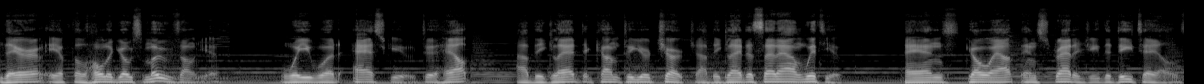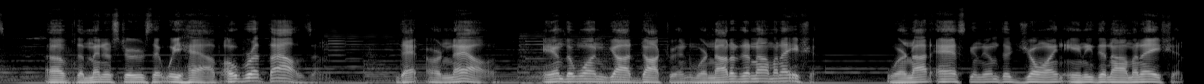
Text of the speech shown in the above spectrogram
There, if the Holy Ghost moves on you, we would ask you to help. I'd be glad to come to your church. I'd be glad to sit down with you and go out and strategy the details of the ministers that we have, over a thousand that are now in the one God doctrine. We're not a denomination. We're not asking them to join any denomination.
